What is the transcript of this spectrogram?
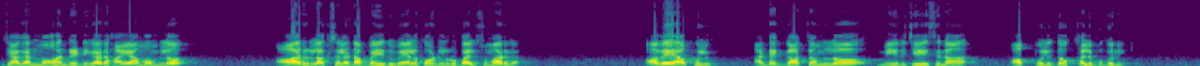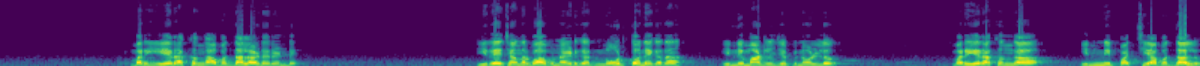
జగన్మోహన్ రెడ్డి గారి హయాంలో ఆరు లక్షల డెబ్బై ఐదు వేల కోట్ల రూపాయలు సుమారుగా. అవే అప్పులు. అంటే గతంలో మీరు చేసిన అప్పులతో కలుపుకుని. మరి ఏ రకంగా అబద్ధాలు ఆడారండి? ఇదే చంద్రబాబు నాయుడు గారి నోట్తోనే కదా ఇన్ని మాటలు చెప్పిన వాళ్ళు మరి ఏ రకంగా ఇన్ని పచ్చి అబద్ధాలు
